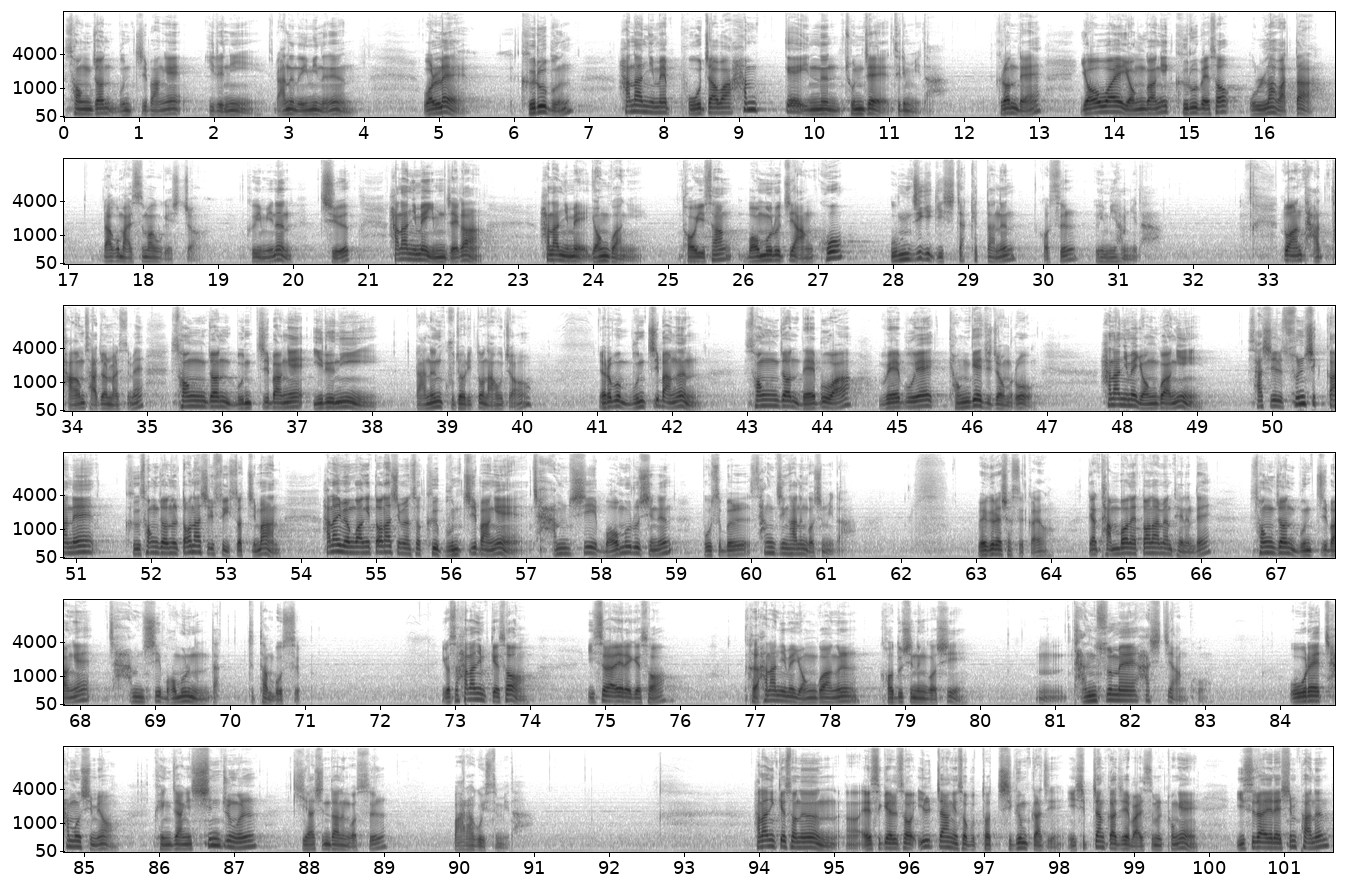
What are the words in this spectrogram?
성전 문지방에 이르니라는 의미는 원래 그룹은 하나님의 보좌와 함께 있는 존재들입니다. 그런데 여호와의 영광이 그룹에서 올라왔다라고 말씀하고 계시죠. 그 의미는 즉 하나님의 임재가 하나님의 영광이 더 이상 머무르지 않고 움직이기 시작했다는 것을 의미합니다. 또한 다, 다음 4절 말씀에 성전 문지방에 이르니 라는 구절이 또 나오죠. 여러분 문지방은 성전 내부와 외부의 경계 지점으로 하나님의 영광이 사실 순식간에 그 성전을 떠나실 수 있었지만 하나님의 영광이 떠나시면서 그 문지방에 잠시 머무르시는 모습을 상징하는 것입니다. 왜 그러셨을까요? 그냥 단번에 떠나면 되는데 성전 문지방에 잠시 머무르는 듯한 모습. 이것은 하나님께서 이스라엘에게서 그 하나님의 영광을 거두시는 것이 음, 단숨에 하시지 않고 오래 참으시며 굉장히 신중을 기하신다는 것을 말하고 있습니다. 하나님께서는 어, 에스겔서 1장에서부터 지금까지 이 10장까지의 말씀을 통해 이스라엘의 심판은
